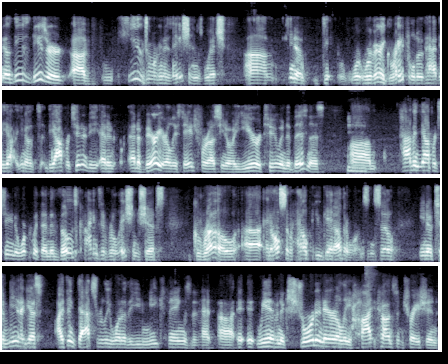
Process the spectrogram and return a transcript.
you know, these these are uh, huge organizations which um, you know, we're, we're, very grateful to have had the you know the opportunity at an at a very early stage for us, you know, a year or two into business, mm-hmm. um, having the opportunity to work with them, and those kinds of relationships grow uh, and also help you get other ones. And so, you know, to me, I guess I think that's really one of the unique things that uh, it, it, we have an extraordinarily high concentration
